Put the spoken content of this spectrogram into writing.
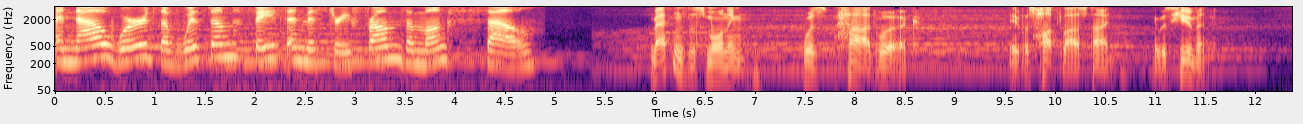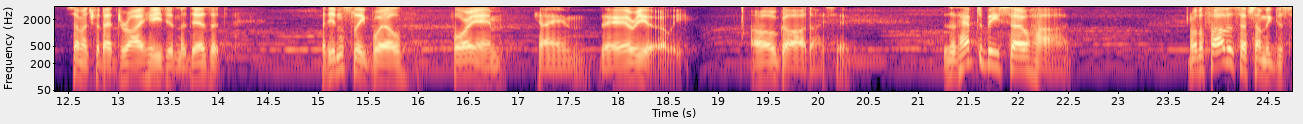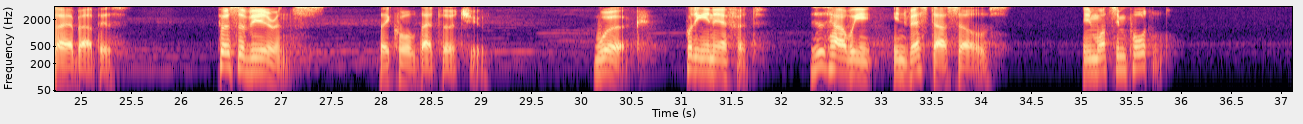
And now, words of wisdom, faith, and mystery from the monk's cell. Matins this morning was hard work. It was hot last night. It was humid. So much for that dry heat in the desert. I didn't sleep well. 4 a.m. came very early. Oh God, I said. Does it have to be so hard? Well, the fathers have something to say about this. Perseverance, they called that virtue work, putting in effort. This is how we invest ourselves in what's important.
